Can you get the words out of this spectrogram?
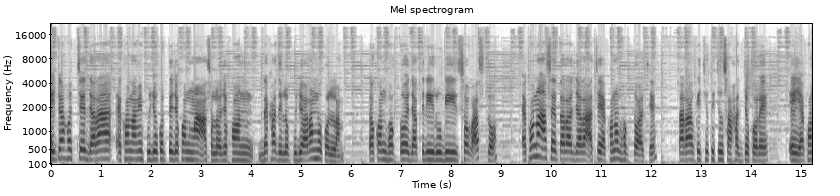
এইটা হচ্ছে যারা এখন আমি পুজো করতে যখন মা আসলো, যখন দেখা দিল, পুজো আরম্ভ করলাম, তখন ভক্ত, যাত্রী, রুগী সব আসতো। এখনও আসে তারা যারা আছে এখনও ভক্ত আছে তারাও কিছু কিছু সাহায্য করে। এই এখন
